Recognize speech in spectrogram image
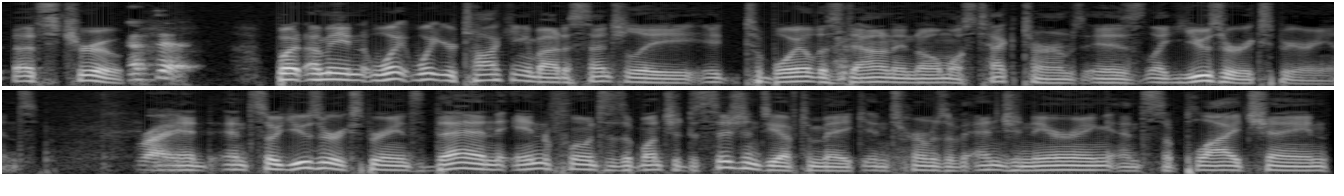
That's true. That's it. But I mean, what what you're talking about essentially, it, to boil this down into almost tech terms, is like user experience. Right. And and so user experience then influences a bunch of decisions you have to make in terms of engineering and supply chain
